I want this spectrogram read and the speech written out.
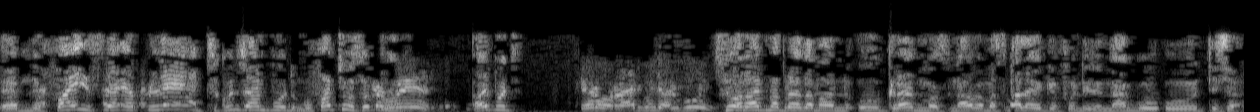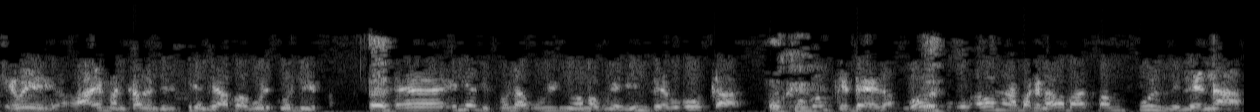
um nefayisa eplat kunjani bhuti ngufathusi okanye hayi bhuti Right, kunjani kuwe? Sure right my brother man, u grand mos nawe masibaleke fundini nangu u teacher. Ewe, hayi man kaze ndifike nje apha kulifa. Eh. eh into endifuna uyincoma kuye yimbeko okokuqala. Okay. Okugqibela, eh. abantwana bakhe ngaba bamfuzile na?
